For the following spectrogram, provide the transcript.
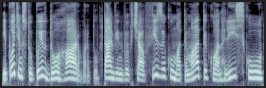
і потім вступив до Гарварду. Там він вивчав фізику, математику, англійську,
